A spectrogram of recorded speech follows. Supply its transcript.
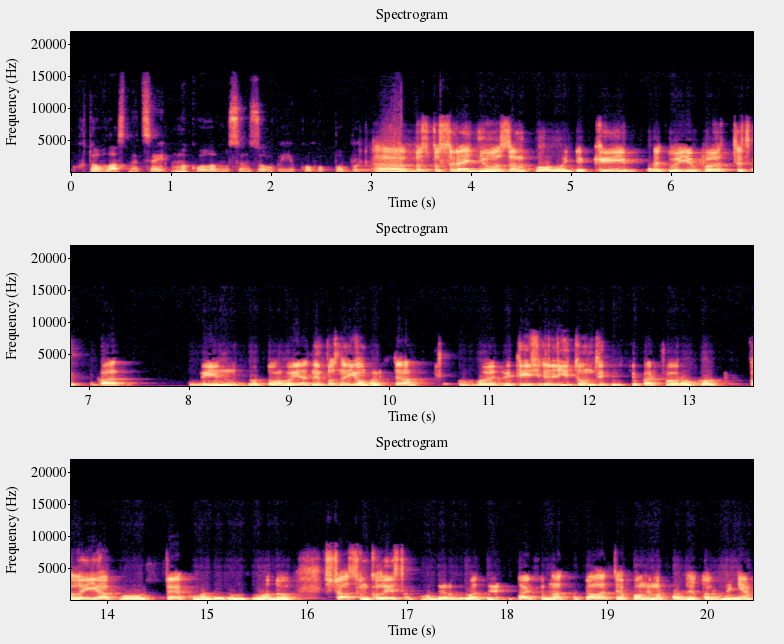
хто власне цей Микола Мусензовий, якого побили. Е, безпосередньо за Миколу, який працює в ТЦК. Він до того я з ним познайомився в 2000, літом 2001 року, коли я був ще командиром взводу. З часом, коли я став командиром роти, так в нас почалося повномасштабне вторгнення.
